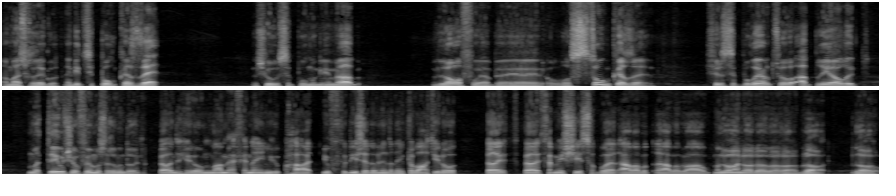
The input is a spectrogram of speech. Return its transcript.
ממש חריגות. נגיד סיפור כזה, שהוא סיפור מגניב מאוד, לא מופיע, ב- או סוג כזה של סיפורים שהוא אפריורית מתאים שיופיע בסרט נדרים. לא, זה כאילו, מה מאפיין הייחודי של נדרים? כלומר, כאילו, פרק חמישי סוגר רבא רבא לא, לא, לא, לא, לא, לא, לא.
